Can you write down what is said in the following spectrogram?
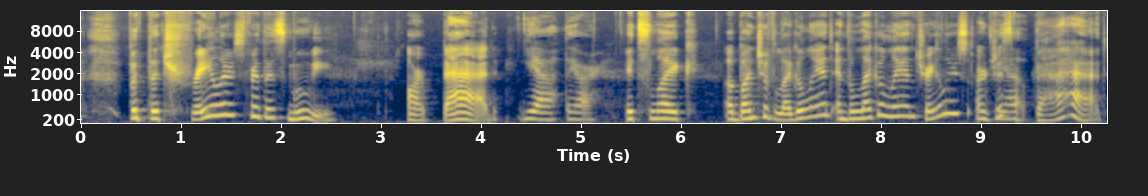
but the trailers for this movie are bad. Yeah, they are. It's like a bunch of Legoland and the Legoland trailers are just Yeah. bad.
